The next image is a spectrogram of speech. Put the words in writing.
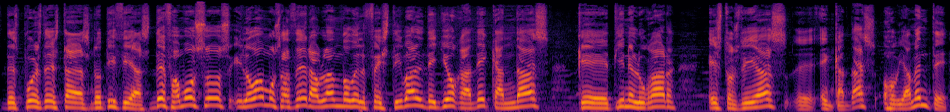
después de estas noticias de famosos y lo vamos a hacer hablando del Festival de Yoga de Candás que tiene lugar estos días eh, en Candás, obviamente.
